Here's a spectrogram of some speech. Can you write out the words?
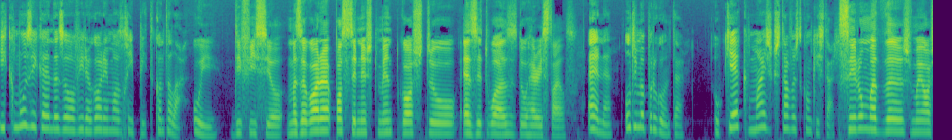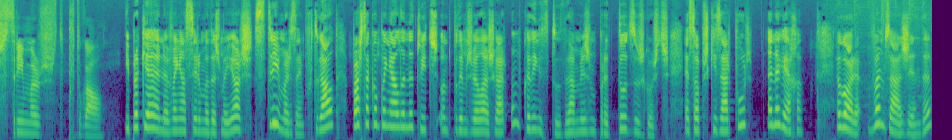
E que música andas a ouvir agora em modo repeat? Conta lá. Ui, difícil. Mas agora posso dizer neste momento gosto As It Was do Harry Styles. Ana, última pergunta. O que é que mais gostavas de conquistar? Ser uma das maiores streamers de Portugal. E para que a Ana venha a ser uma das maiores streamers em Portugal, basta acompanhá-la na Twitch, onde podemos vê-la jogar um bocadinho de tudo, dá mesmo para todos os gostos. É só pesquisar por Ana Guerra. Agora, vamos à agenda.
